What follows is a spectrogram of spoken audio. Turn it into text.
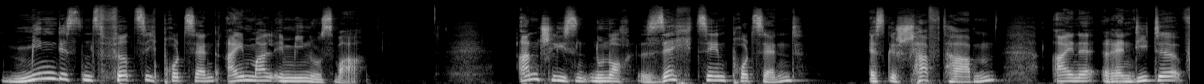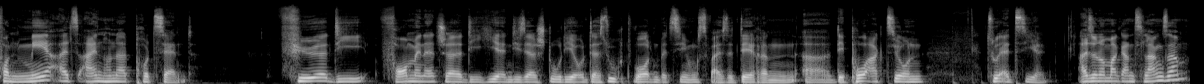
mindestens 40 Prozent einmal im Minus war, anschließend nur noch 16 Prozent es geschafft haben, eine Rendite von mehr als 100 Prozent für die Fondsmanager, die hier in dieser Studie untersucht wurden, beziehungsweise deren äh, Depotaktionen zu erzielen. Also nochmal ganz langsam.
